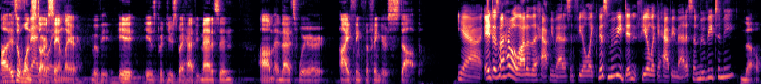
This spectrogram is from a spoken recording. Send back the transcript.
Uh, it's a one star Sandler movie. It is produced by Happy Madison, um, and that's where I think the fingers stop. Yeah, it doesn't have a lot of the Happy Madison feel. Like this movie didn't feel like a Happy Madison movie to me. No,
